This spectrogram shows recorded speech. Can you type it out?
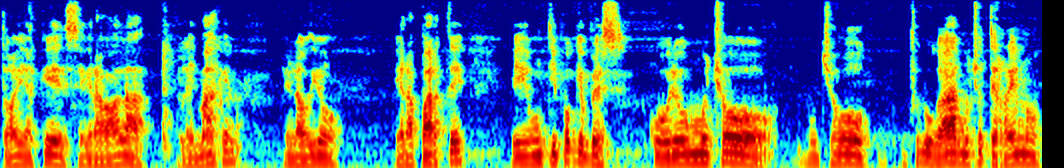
todavía que se grababa la, la imagen, el audio era aparte. Eh, un tipo que pues cubrió mucho, mucho, mucho lugar, mucho terreno.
